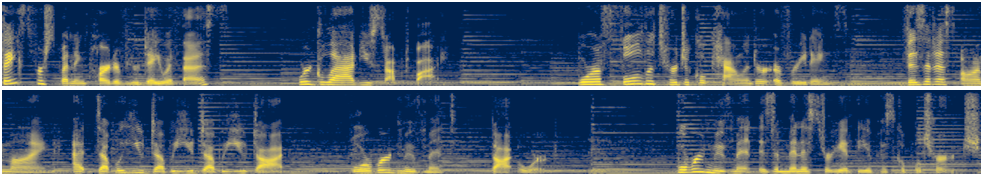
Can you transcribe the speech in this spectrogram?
Thanks for spending part of your day with us. We're glad you stopped by. For a full liturgical calendar of readings, visit us online at www.forwardmovement.org. Forward Movement is a ministry of the Episcopal Church.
